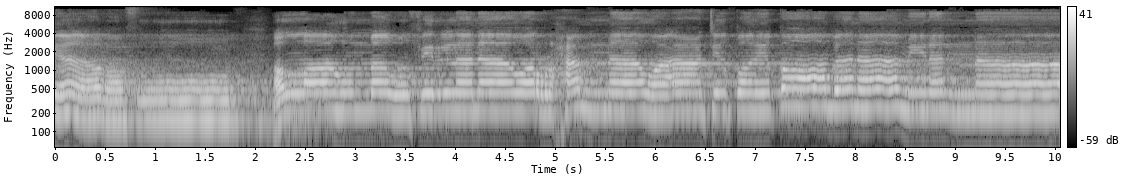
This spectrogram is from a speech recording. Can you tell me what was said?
يا غفور. اللهم اغفر لنا وارحمنا وأعتق رقابنا من النار.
